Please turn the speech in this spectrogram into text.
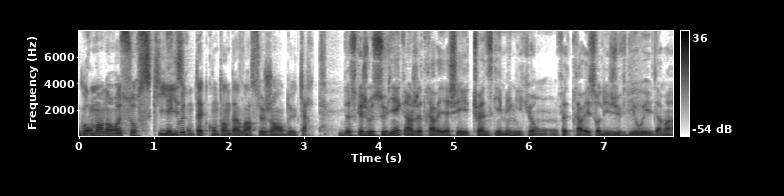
gourmandes en ressources qui seront peut-être contentes d'avoir ce genre de carte. De ce que je me souviens quand je travaillais chez Transgaming et qu'on fait travailler sur les jeux vidéo, évidemment,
